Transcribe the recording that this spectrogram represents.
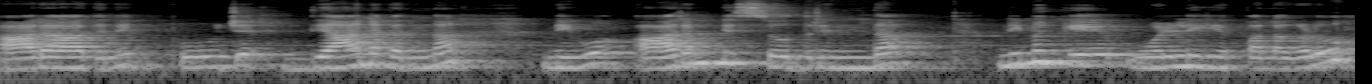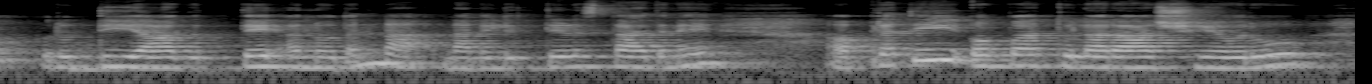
ಆರಾಧನೆ ಪೂಜೆ ಧ್ಯಾನವನ್ನು ನೀವು ಆರಂಭಿಸೋದ್ರಿಂದ ನಿಮಗೆ ಒಳ್ಳೆಯ ಫಲಗಳು ವೃದ್ಧಿಯಾಗುತ್ತೆ ಅನ್ನೋದನ್ನು ನಾನಿಲ್ಲಿ ತಿಳಿಸ್ತಾ ಇದ್ದೇನೆ. ಆ, ಪ್ರತಿ ಒಬ್ಬ ತುಲಾರಾಶಿಯವರು ಆ,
